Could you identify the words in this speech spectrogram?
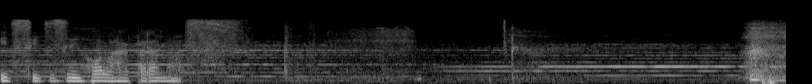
e de se desenrolar para nós.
